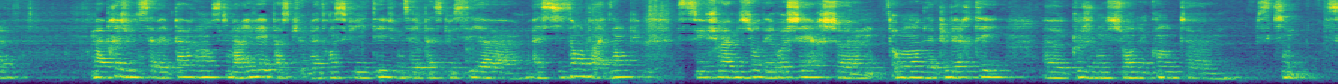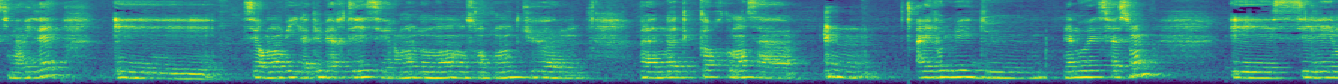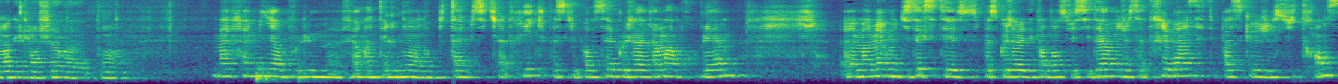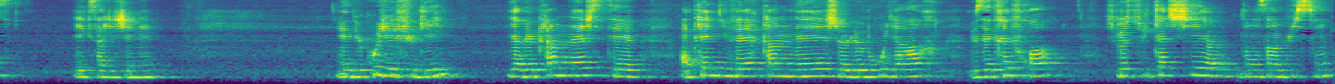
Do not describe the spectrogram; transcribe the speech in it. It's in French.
Mais après, je ne savais pas vraiment ce qui m'arrivait parce que la transsexualité, je ne savais pas ce que c'est à, à 6 ans, par exemple. C'est au fur et à mesure des recherches, euh, au moment de la puberté, que je me suis rendu compte ce qui, ce qui m'arrivait. Et c'est vraiment, oui, la puberté, c'est vraiment le moment où on se rend compte que notre corps commence à, à évoluer de la mauvaise façon. Et c'est l'élément déclencheur euh, pour moi. Ma famille a voulu me faire interner en hôpital psychiatrique parce qu'ils pensaient que j'avais vraiment un problème. Euh, ma mère me disait que c'était parce que j'avais des tendances suicidaires, mais je sais très bien que c'était parce que je suis trans et que ça les gênait. Et du coup, j'ai fugué. Il y avait plein de neige, c'était en plein hiver, plein de neige, le brouillard, il faisait très froid. Je me suis cachée euh, dans un buisson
